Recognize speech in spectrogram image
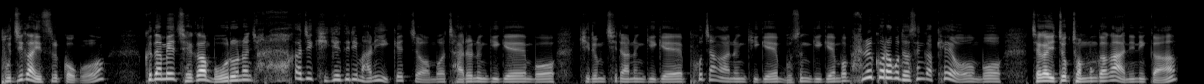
부지가 있을 거고 그 다음에 제가 모르는 여러 가지 기계들이 많이 있겠죠. 뭐 자르는 기계, 뭐 기름칠하는 기계, 포장하는 기계, 무슨 기계, 뭐 많을 거라고 저 생각해요. 뭐 제가 이쪽 전문가가 아니니까.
